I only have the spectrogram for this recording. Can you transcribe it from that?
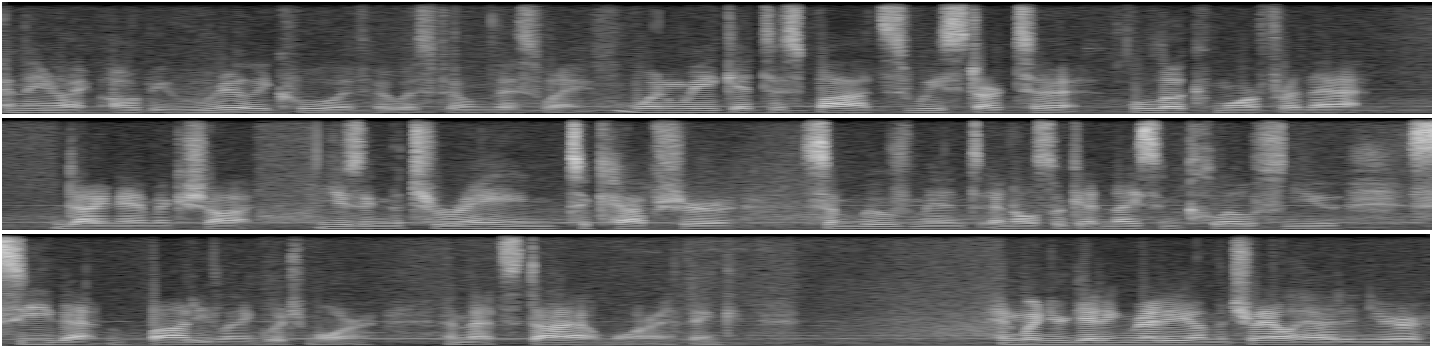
and then you're like, oh, it'd be really cool if it was filmed this way. When we get to spots, we start to look more for that dynamic shot, using the terrain to capture some movement and also get nice and close. And you see that body language more and that style more, I think. And when you're getting ready on the trailhead and you're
